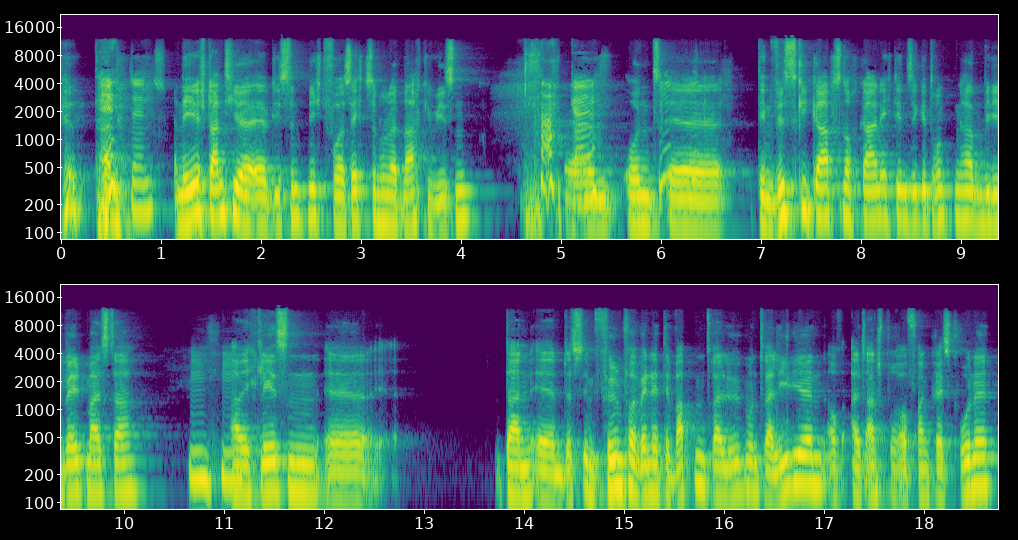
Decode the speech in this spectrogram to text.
Dann, Echt? Nee, stand hier, äh, die sind nicht vor 1600 nachgewiesen. Geil. Ähm, und äh, den Whisky gab es noch gar nicht, den sie getrunken haben, wie die Weltmeister. Mhm. Habe ich gelesen. Äh, dann äh, das im Film verwendete Wappen, drei Löwen und drei Lilien, auf, als Anspruch auf Frankreichs Krone,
